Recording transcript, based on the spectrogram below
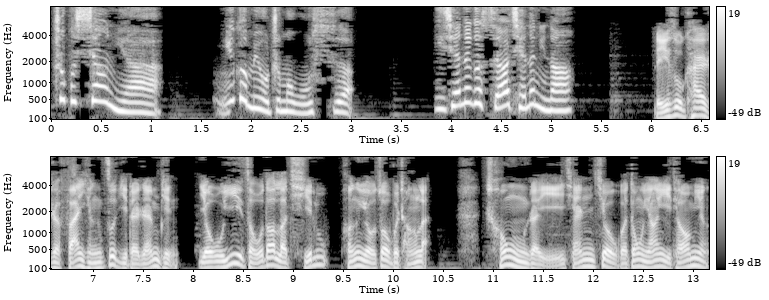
这不像你啊！你可没有这么无私。以前那个死要钱的你呢？李素开始反省自己的人品，有意走到了歧路，朋友做不成了。冲着以前救过东阳一条命，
